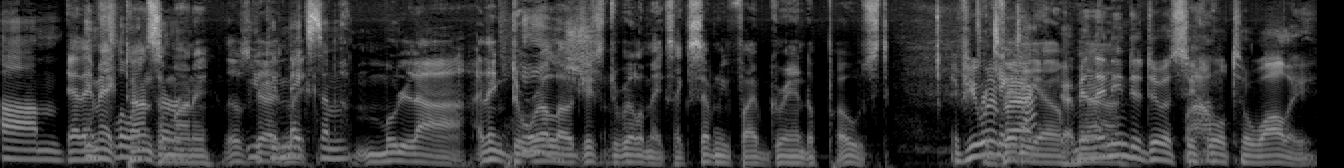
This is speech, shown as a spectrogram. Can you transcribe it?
um, Yeah, they make tons of money. Those you guys can make, some. moolah. I think Derulo, Cash. Jason Derulo makes like seventy-five grand a post. if you went TikTok? back, I mean, they need to do a sequel to WALL-E.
